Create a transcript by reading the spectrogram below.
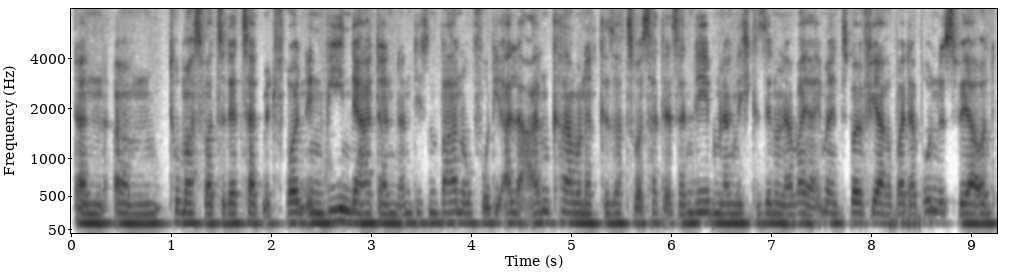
dann, ähm, Thomas war zu der Zeit mit Freunden in Wien, der hat dann an diesem Bahnhof, wo die alle ankamen und hat gesagt, sowas hat er sein Leben lang nicht gesehen. Und er war ja immerhin zwölf Jahre bei der Bundeswehr und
